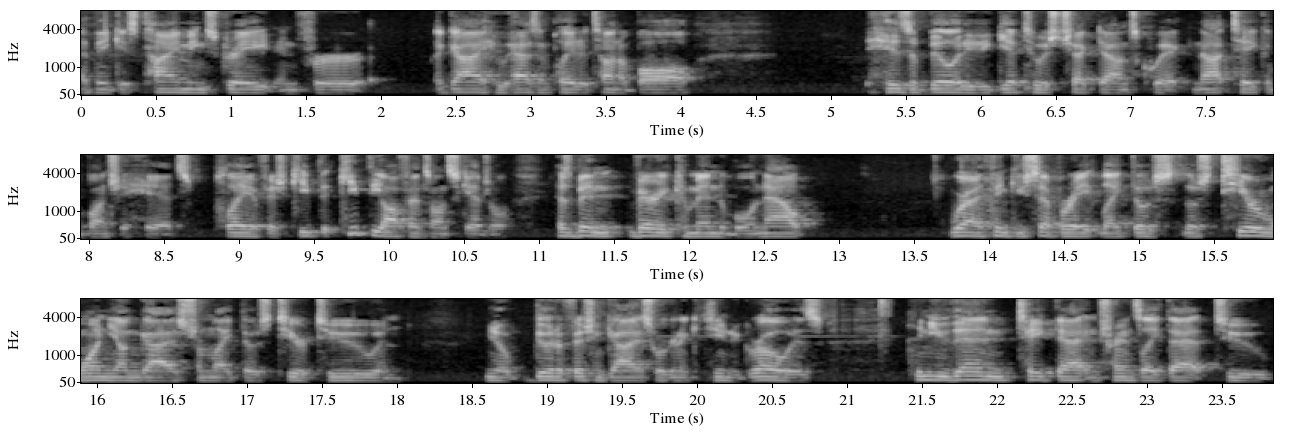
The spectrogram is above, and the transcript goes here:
I think his timing's great, and for a guy who hasn't played a ton of ball, his ability to get to his checkdowns quick, not take a bunch of hits, play efficient, keep the keep the offense on schedule has been very commendable. Now, where I think you separate like those those tier one young guys from like those tier two and you know good efficient guys who are going to continue to grow is can you then take that and translate that to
